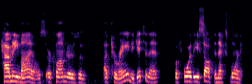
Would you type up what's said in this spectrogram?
how many miles or kilometers of, of terrain to get to them before the assault the next morning.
